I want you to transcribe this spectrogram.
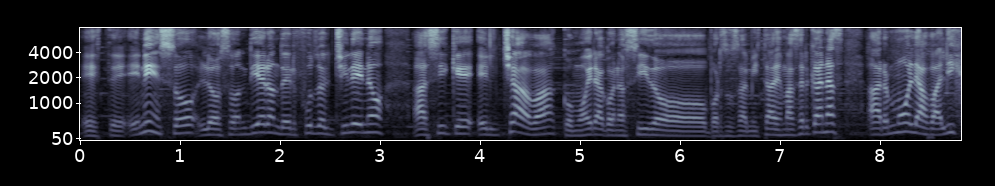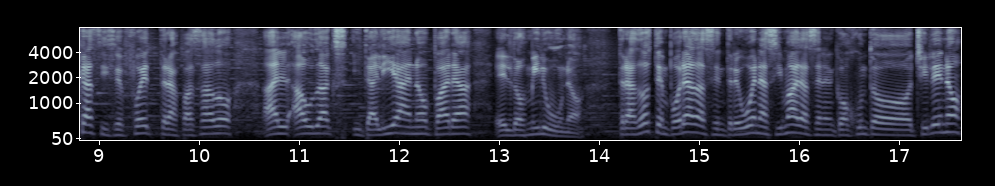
Este, en eso lo sondearon del fútbol chileno, así que el Chava, como era conocido por sus amistades más cercanas, armó las valijas y se fue traspasado al Audax italiano para el 2001. Tras dos temporadas entre buenas y malas en el conjunto chileno,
